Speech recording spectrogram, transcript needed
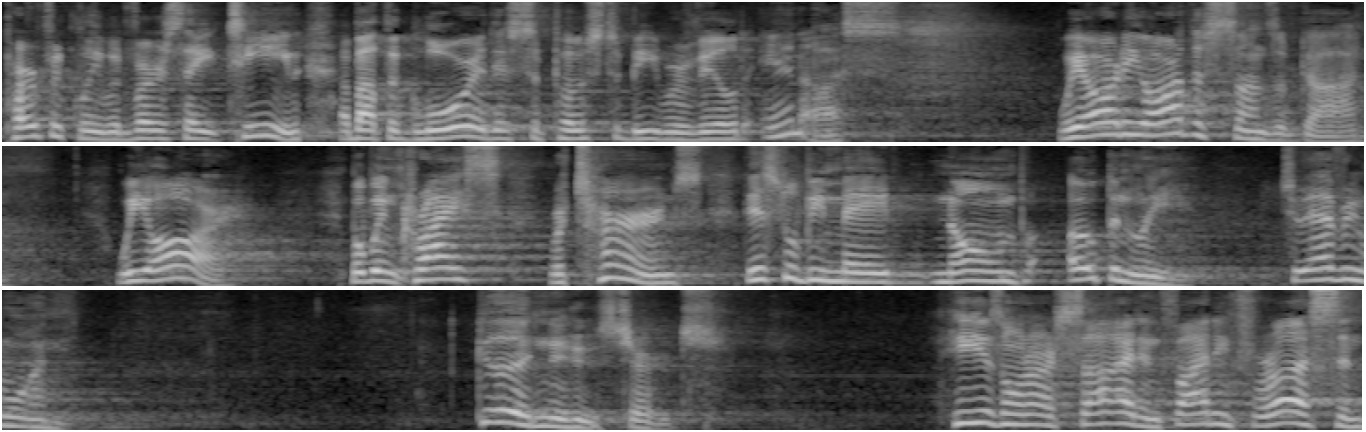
perfectly with verse 18 about the glory that's supposed to be revealed in us. We already are the sons of God. We are. But when Christ returns, this will be made known openly to everyone. Good news, church. He is on our side and fighting for us. And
